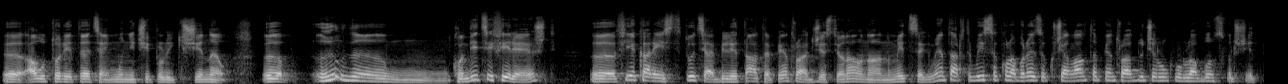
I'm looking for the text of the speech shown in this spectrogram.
uh, autorități ai municipiului Chișinău. Uh, în uh, condiții firești, Ă, fiecare instituție abilitată pentru a gestiona un anumit segment ar trebui să colaboreze cu cealaltă pentru a duce lucrul la bun sfârșit.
